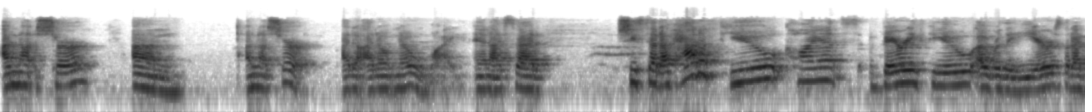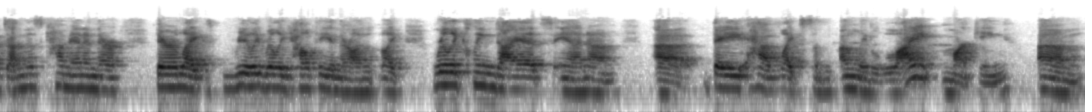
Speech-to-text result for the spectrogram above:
I'm not sure. Um, I'm not sure. I don't, I don't know why. And I said, she said, I've had a few clients, very few over the years that I've done this come in and they're they're like really, really healthy and they're on like really clean diets and um, uh, they have like some only light marking. Um,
